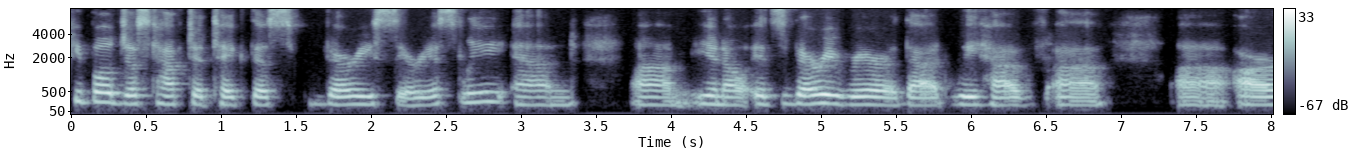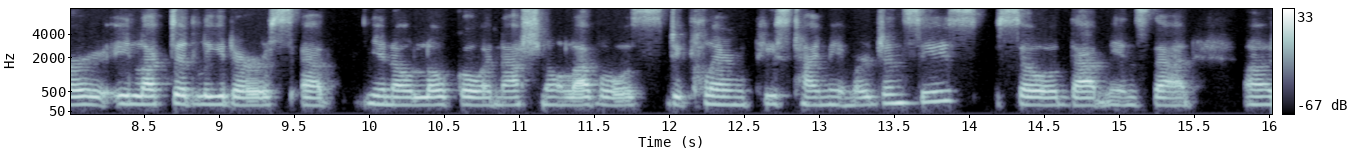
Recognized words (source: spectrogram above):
people just have to take this very seriously. And, um, you know, it's very rare that we have uh, uh, our elected leaders at, you know, local and national levels declaring peacetime emergencies. So that means that uh,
